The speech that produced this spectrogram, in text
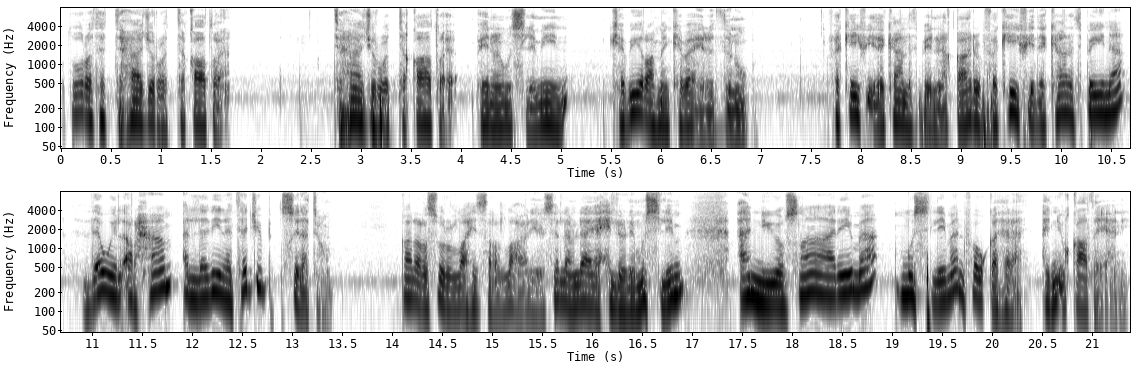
خطورة التهاجر والتقاطع. التهاجر والتقاطع بين المسلمين كبيرة من كبائر الذنوب. فكيف إذا كانت بين الأقارب؟ فكيف إذا كانت بين ذوي الأرحام الذين تجب صلتهم؟ قال رسول الله صلى الله عليه وسلم لا يحل لمسلم أن يصارم مسلما فوق ثلاث أن يقاطع يعني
